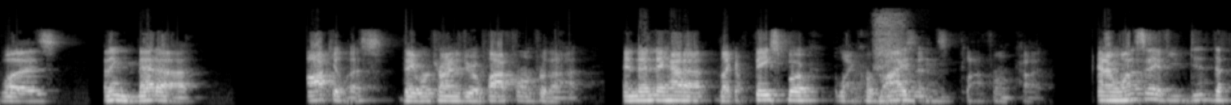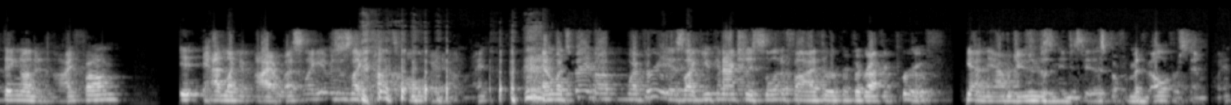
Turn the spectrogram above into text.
was I think Meta Oculus. They were trying to do a platform for that. And then they had a like a Facebook like Horizons platform cut. And I want to say if you did the thing on an iPhone, it had like an iOS, like it was just like cuts all the way down, right? And what's great about Web3 is like you can actually solidify through a cryptographic proof. Again, the average user doesn't need to see this, but from a developer standpoint,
